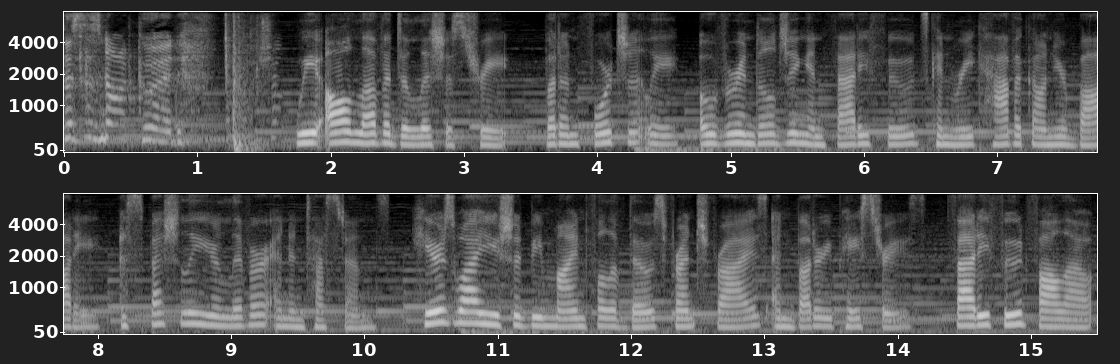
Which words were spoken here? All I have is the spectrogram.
This is not good. We all love a delicious treat, but unfortunately, overindulging in fatty foods can wreak havoc on your body, especially your liver and intestines. Here's why you should be mindful of those french fries and buttery pastries. Fatty food fallout.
